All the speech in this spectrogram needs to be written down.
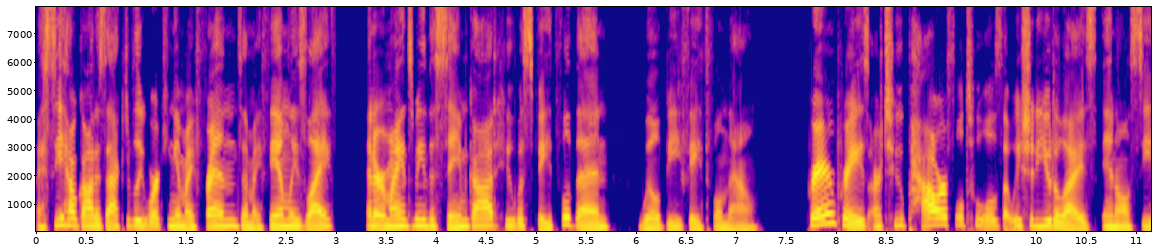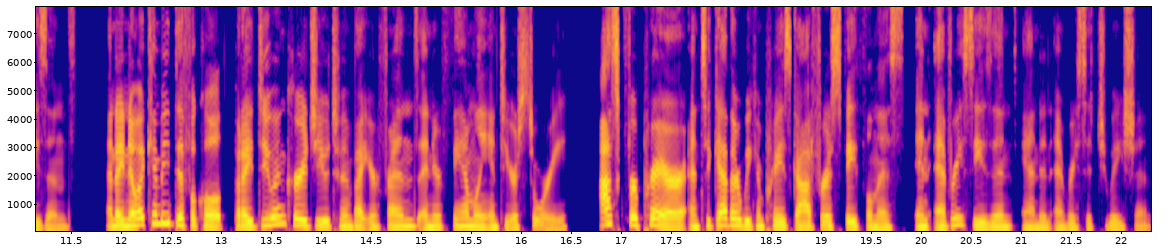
I see how God is actively working in my friends and my family's life, and it reminds me the same God who was faithful then will be faithful now. Prayer and praise are two powerful tools that we should utilize in all seasons. And I know it can be difficult, but I do encourage you to invite your friends and your family into your story. Ask for prayer, and together we can praise God for his faithfulness in every season and in every situation.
